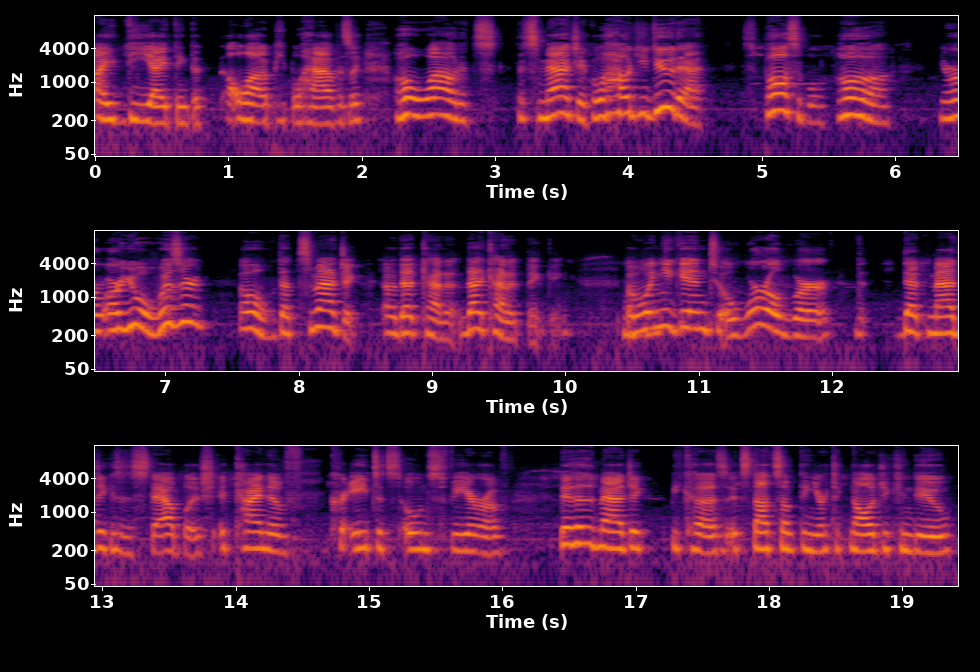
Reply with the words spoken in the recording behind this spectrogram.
idea I think that a lot of people have. Is like, oh wow, that's that's magic. Well, how'd you do that? It's possible. Oh, you're are you a wizard? Oh, that's magic. Oh, that kind of that kind of thinking. But when you get into a world where th- that magic is established, it kind of creates its own sphere of this is magic because it's not something your technology can do.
